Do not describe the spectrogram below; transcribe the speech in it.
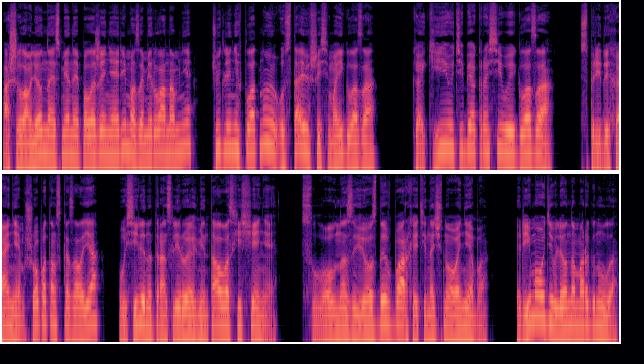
Ошеломленная сменой положения Рима замерла на мне, чуть ли не вплотную уставившись в мои глаза. «Какие у тебя красивые глаза!» С придыханием, шепотом сказал я, усиленно транслируя в ментал восхищение. Словно звезды в бархате ночного неба. Рима удивленно моргнула.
